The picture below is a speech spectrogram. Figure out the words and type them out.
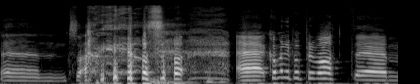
Um, så så kom jeg inn på privat eh,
